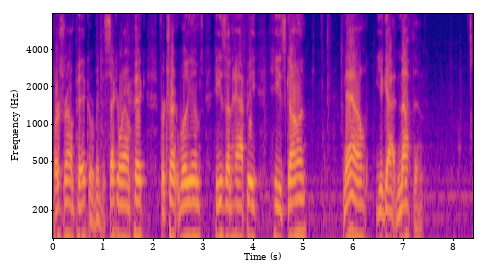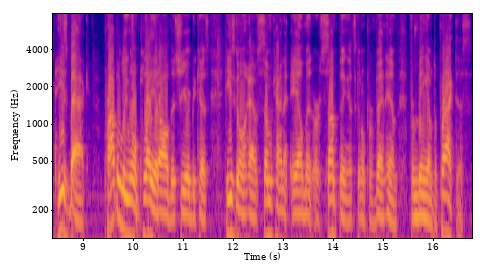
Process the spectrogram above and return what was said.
first round pick or maybe a second round pick for Trent Williams, he's unhappy, he's gone. Now you got nothing. He's back probably won't play at all this year because he's going to have some kind of ailment or something that's going to prevent him from being able to practice.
